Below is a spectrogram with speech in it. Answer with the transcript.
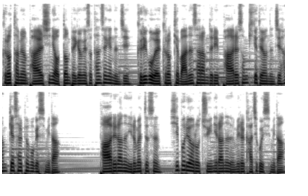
그렇다면 바알 신이 어떤 배경에서 탄생했는지 그리고 왜 그렇게 많은 사람들이 바알을 섬기게 되었는지 함께 살펴보겠습니다. 바알이라는 이름의 뜻은 히브리어로 주인이라는 의미를 가지고 있습니다.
